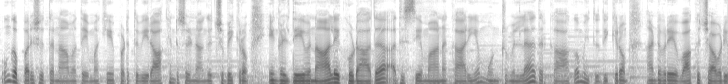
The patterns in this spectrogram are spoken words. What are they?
உங்கள் பரிசுத்த நாமத்தை மகிமைப்படுத்துவீராக என்று சொல்லி நாங்கள் ஜெபிக்கிறோம். எங்கள் தேவனாலே கூடாத அதிசயமான காரியம் ஒன்றுமில்லை அதற்காக துதிக்கிறோம். ஆண்டவரே வாக்குச்சாவடி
